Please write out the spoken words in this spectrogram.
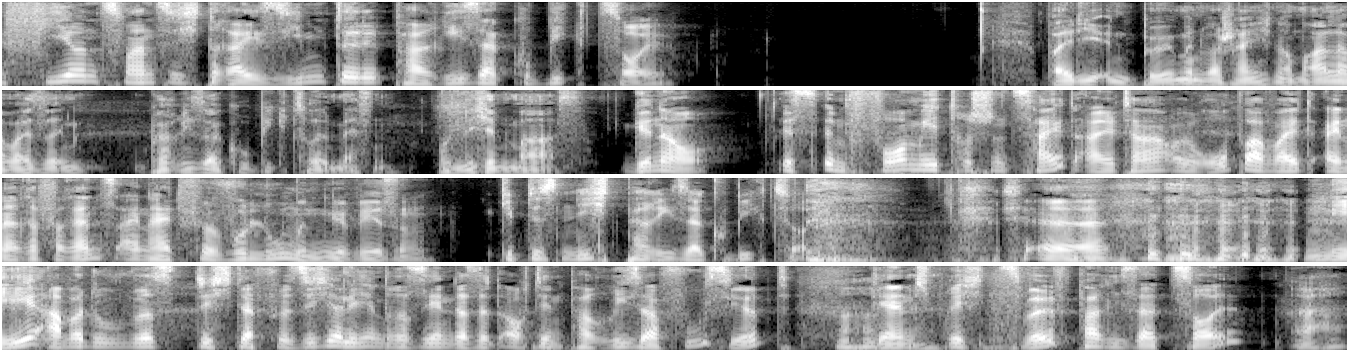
24 3 Siebtel Pariser Kubikzoll. Weil die in Böhmen wahrscheinlich normalerweise in Pariser Kubikzoll messen und nicht in Maß. Genau. Ist im vormetrischen Zeitalter europaweit eine Referenzeinheit für Volumen gewesen. Gibt es nicht Pariser Kubikzoll? Äh, nee, aber du wirst dich dafür sicherlich interessieren, dass es auch den Pariser Fuß gibt. Aha. Der entspricht 12 Pariser Zoll, Aha.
